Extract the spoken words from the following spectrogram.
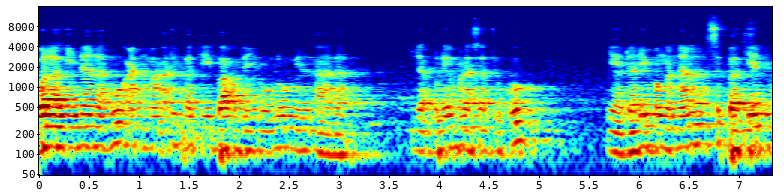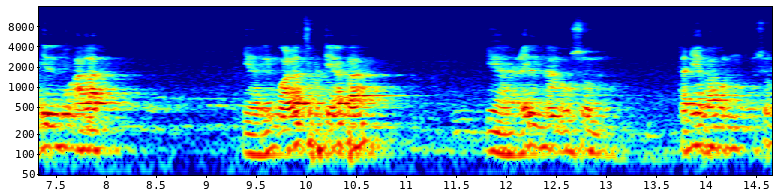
walagina lahu an ma'rifati ba'dhi ulumil alah tidak boleh merasa cukup ya dari mengenal sebagian ilmu alat. Ya ilmu alat seperti apa? Ya ilmu usul. Tadi apa ilmu usul?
